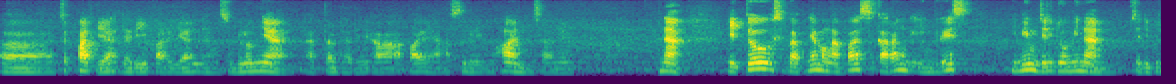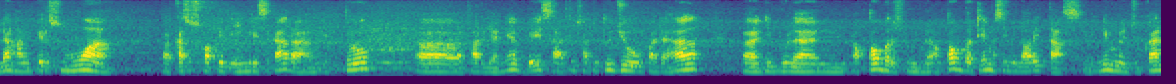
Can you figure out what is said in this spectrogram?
eh, cepat ya dari varian yang sebelumnya atau dari eh, apa yang asli dari Wuhan misalnya. Nah, itu sebabnya mengapa sekarang di Inggris ini menjadi dominan. Bisa dibilang hampir semua kasus COVID di Inggris sekarang itu eh, variannya B117 padahal eh, di bulan Oktober sebelum bulan Oktober dia masih minoritas. Ini menunjukkan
